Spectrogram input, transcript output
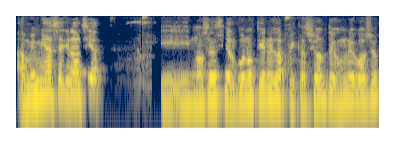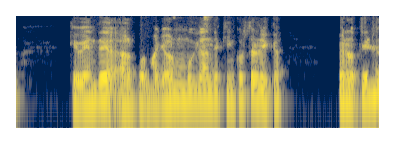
A mí me hace gracia, y, no sé si alguno tiene la aplicación de un negocio que vende al por mayor muy grande aquí en Costa Rica, pero tiene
